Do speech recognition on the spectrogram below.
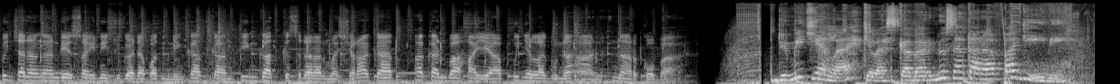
pencanangan desa ini juga dapat meningkatkan tingkat kesadaran masyarakat akan bahaya penyalahgunaan narkoba. Demikianlah kilas kabar Nusantara pagi ini.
